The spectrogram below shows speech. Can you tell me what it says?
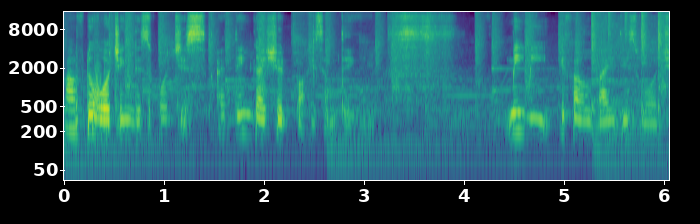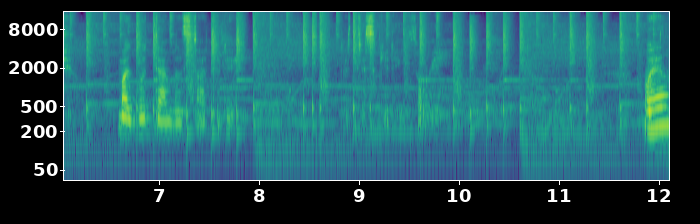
After watching these watches, I think I should buy something. Maybe if I will buy this watch, my good time will start today. Just kidding, sorry. Well,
